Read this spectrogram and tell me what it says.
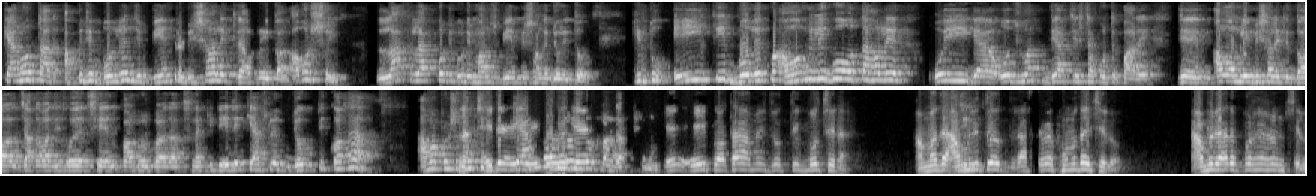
কেন তার আপনি যে বললেন যে বিএনপি বিশাল একটি রাজনৈতিক দল অবশ্যই। লাখ লাখ কোটি কোটি মানুষ বিএনপির সঙ্গে জড়িত। কিন্তু এইটি বলে তো আওয়ামী লীগও তাহলে ওই অজুহাত দেওয়ার চেষ্টা করতে পারে যে আওয়ামী লীগ বিশাল একটি দল চাঁদাবাজি হয়েছে কন্ট্রোল করা যাচ্ছে না কিন্তু এটা কি আসলে যৌক্তিক কথা? আমার প্রশ্ন হচ্ছে এই কথা আমি যৌক্তিক বলছি না। আমাদের আমলি তো রাষ্ট্রের ক্ষমতায় ছিল। আমলি হাতে প্রশাসন ছিল।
